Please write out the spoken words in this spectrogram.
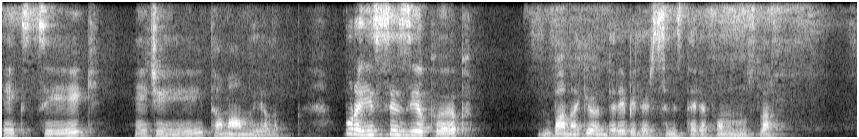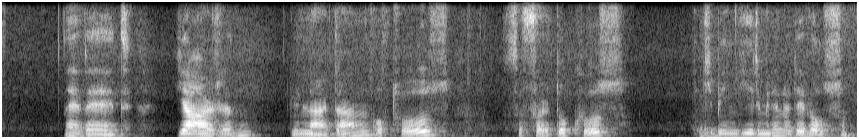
Eksik heceyi tamamlayalım. Burayı siz yapıp bana gönderebilirsiniz telefonunuzla. Evet. Yarın günlerden 30 09 2020'nin ödevi olsun.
